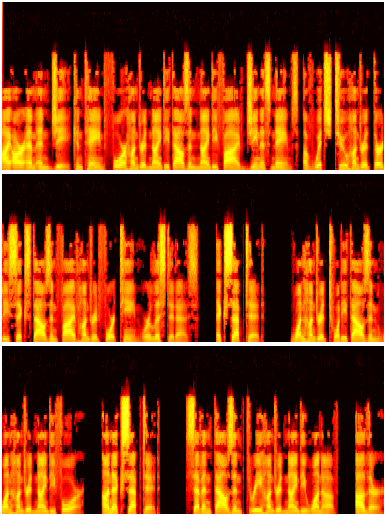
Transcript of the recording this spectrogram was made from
IRMNG contained 490,095 genus names, of which 236,514 were listed as accepted, 120,194 unaccepted, 7,391 of other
